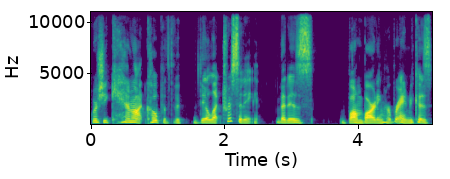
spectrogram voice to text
where she cannot cope with the, the electricity that is bombarding her brain because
